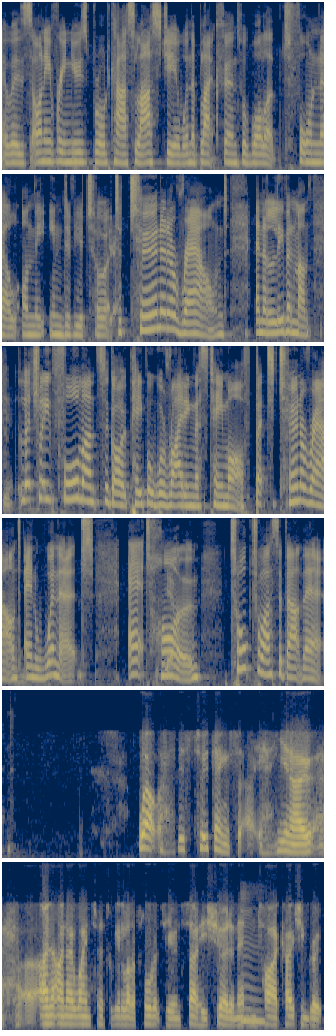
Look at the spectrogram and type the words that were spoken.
It was on every news broadcast last year when the Black Ferns were walloped 4 0 on the end of your tour. Yeah. To turn it around in 11 months, yeah. literally four months ago, people were writing this team off, but to turn around and win it at home, yeah. talk to us about that. Well, there's two things. Uh, you know, I, I, know Wayne Smith will get a lot of plaudits here, and so he should, and that mm. entire coaching group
